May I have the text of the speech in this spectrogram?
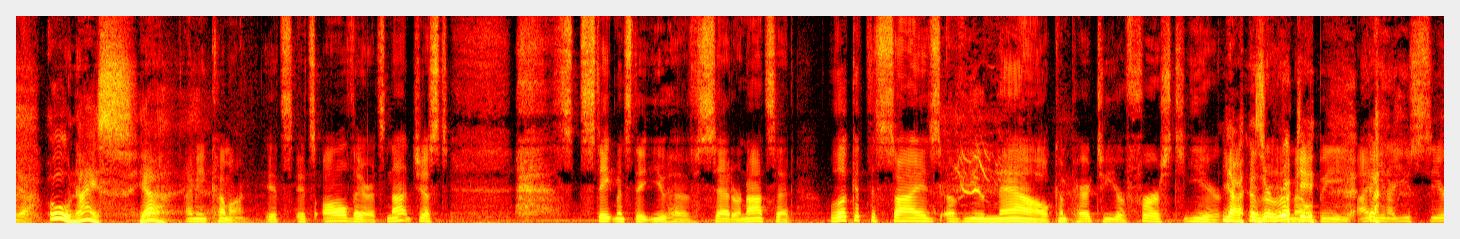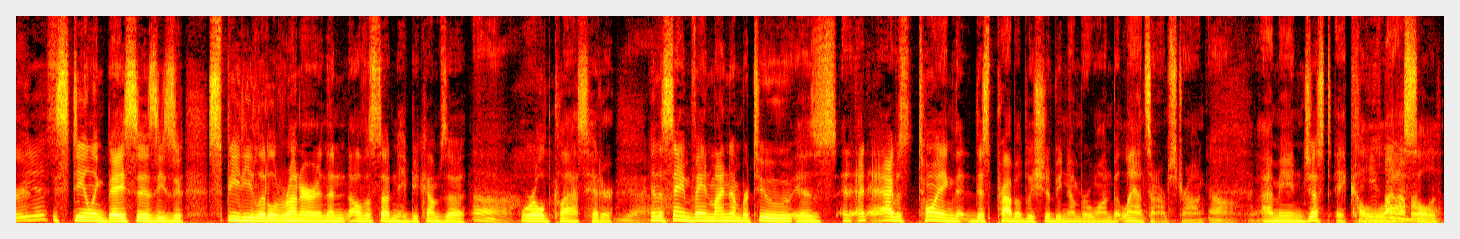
Yeah. Ooh, nice. Yeah. I mean, come on. It's it's all there. It's not just statements that you have said or not said. Look at the size of you now compared to your first year. Yeah, as a rookie. MLB. I mean, are you serious? Stealing bases. He's a speedy little runner, and then all of a sudden he becomes a world class hitter. Yeah. In the same vein, my number two is, and, and I was toying that this probably should be number one, but Lance Armstrong. Oh, I mean, just a colossal.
